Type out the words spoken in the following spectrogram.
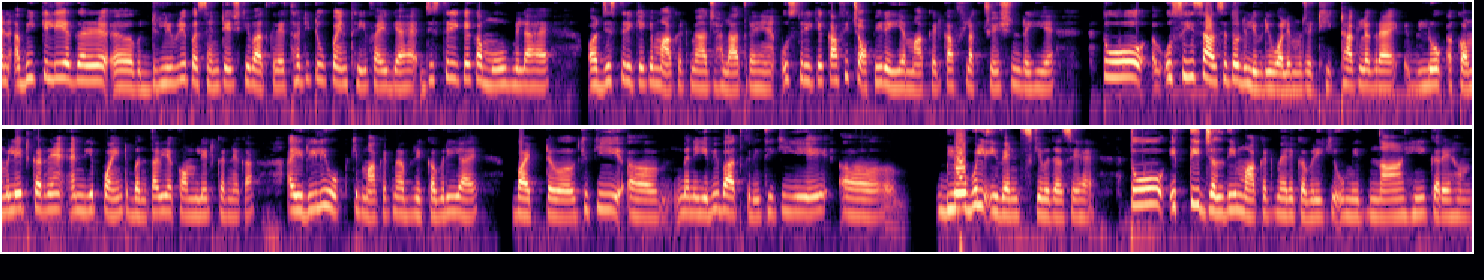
एंड अभी के लिए अगर डिलीवरी uh, परसेंटेज की बात करें thirty two point three five गया है। जिस तरीके का मूव मिला है और जिस तरीके के मार्केट में आज हालात रहे हैं उस तरीके काफ़ी चौपी रही है मार्केट का फ्लक्चुएशन रही है। तो उस हिसाब से तो डिलीवरी वाले मुझे ठीक ठाक लग रहा है। लोग अकोमोलेट कर रहे हैं एंड ये पॉइंट बनता भी अकोमोलेट करने का। आई रियली होप कि मार्केट में अब रिकवरी आए। बट uh, क्योंकि uh, मैंने ये भी बात करी थी कि ये ग्लोबल uh, इवेंट्स की वजह से है। तो इतनी जल्दी मार्केट में रिकवरी की उम्मीद ना ही करें हम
